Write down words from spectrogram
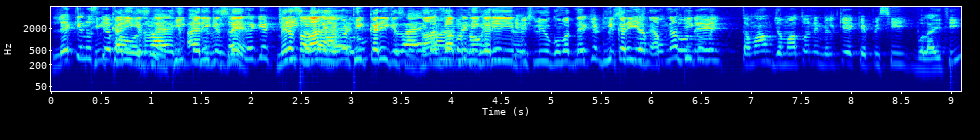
لیکن اس کے باوجود ٹھیک کری کس نے؟ میرا سوال ہے ٹھیک کری کس نے؟ خان صاحب نے نہیں کری پچھلی حکومت نے ٹھیک کری کس نے؟ اپنا ٹھیک ہو گئی تمام جماعتوں نے مل کے اے پی سی بلائی تھی۔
